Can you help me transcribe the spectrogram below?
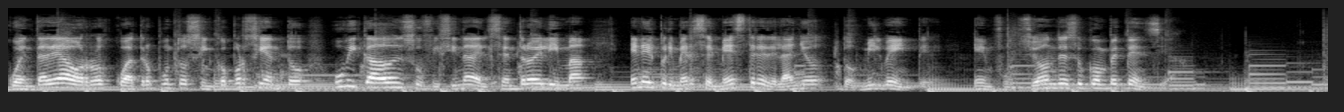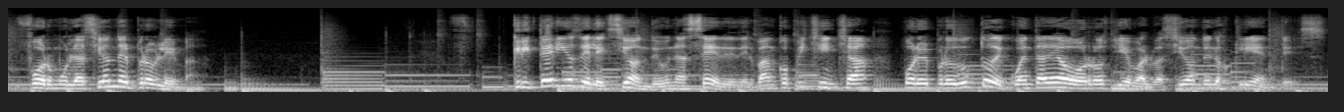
cuenta de ahorros 4.5%, ubicado en su oficina del centro de Lima en el primer semestre del año 2020, en función de su competencia. Formulación del problema. Criterios de elección de una sede del Banco Pichincha por el producto de cuenta de ahorros y evaluación de los clientes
